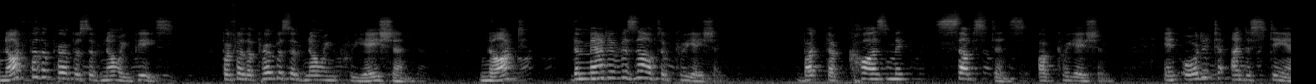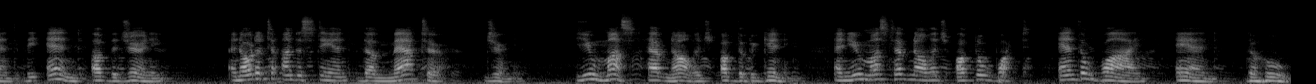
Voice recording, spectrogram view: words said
not for the purpose of knowing peace, but for the purpose of knowing creation, not the matter result of creation, but the cosmic substance of creation. In order to understand the end of the journey, in order to understand the matter journey, you must have knowledge of the beginning, and you must have knowledge of the what, and the why, and the who.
